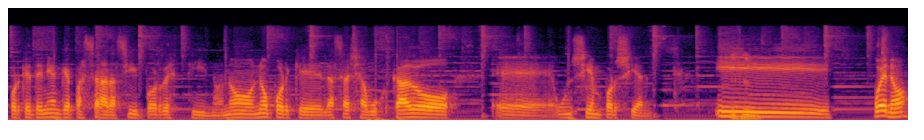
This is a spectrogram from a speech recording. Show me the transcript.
porque tenían que pasar así por destino, no, no porque las haya buscado eh, un 100%. Y bueno,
